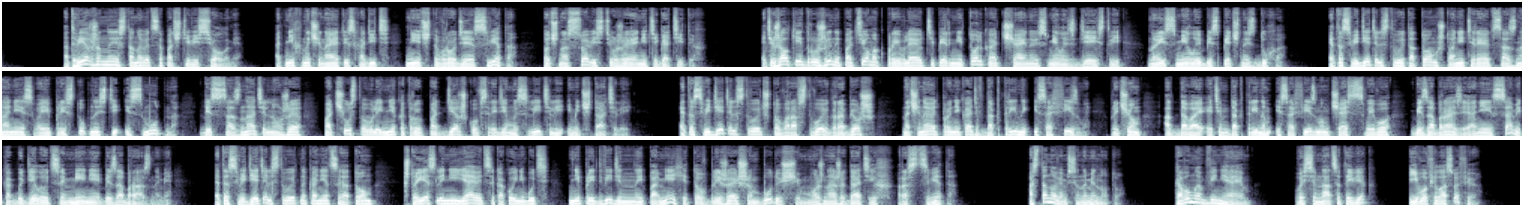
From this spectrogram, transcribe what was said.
Отверженные становятся почти веселыми. От них начинает исходить нечто вроде света, точно совесть уже не тяготит их. Эти жалкие дружины потемок проявляют теперь не только отчаянную смелость действий, но и смелую беспечность духа. Это свидетельствует о том, что они теряют сознание своей преступности и смутно, бессознательно уже почувствовали некоторую поддержку в среде мыслителей и мечтателей. Это свидетельствует, что воровство и грабеж начинают проникать в доктрины и софизмы, причем, отдавая этим доктринам и софизмам часть своего безобразия, они сами как бы делаются менее безобразными. Это свидетельствует, наконец, и о том, что если не явится какой-нибудь непредвиденной помехи, то в ближайшем будущем можно ожидать их расцвета. Остановимся на минуту. Кого мы обвиняем? XVIII век? Его философию?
